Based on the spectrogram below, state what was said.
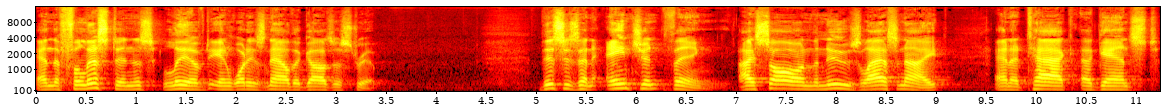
And the Philistines lived in what is now the Gaza Strip. This is an ancient thing. I saw on the news last night an attack against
